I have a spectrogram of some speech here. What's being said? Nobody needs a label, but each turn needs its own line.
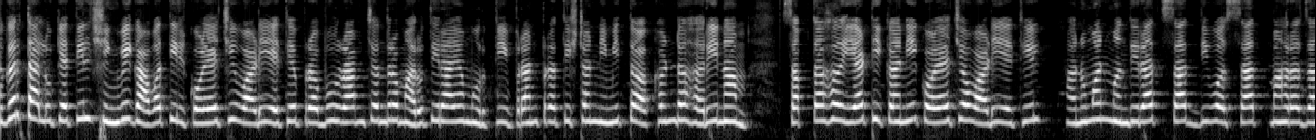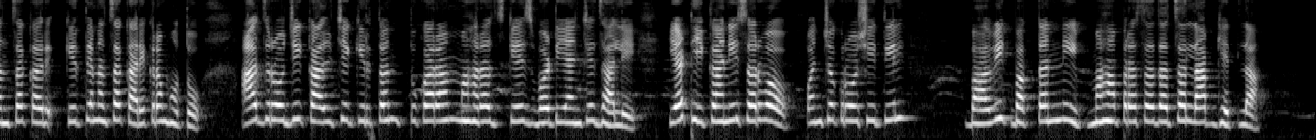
नगर तालुक्यातील शिंगवी गावातील कोळ्याची वाडी येथे प्रभू रामचंद्र मारुतीराया मूर्ती प्राणप्रतिष्ठान निमित्त अखंड हरिनाम सप्ताह या ठिकाणी कोळ्याच्या वाडी येथील हनुमान मंदिरात सात दिवस सात महाराजांचा कार्य कीर्तनाचा कार्यक्रम होतो. आज रोजी कालचे कीर्तन तुकाराम महाराज केस भट यांचे झाले. या ठिकाणी सर्व पंचक्रोशीतील भाविक भक्तांनी महाप्रसादाचा लाभ घेतला.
